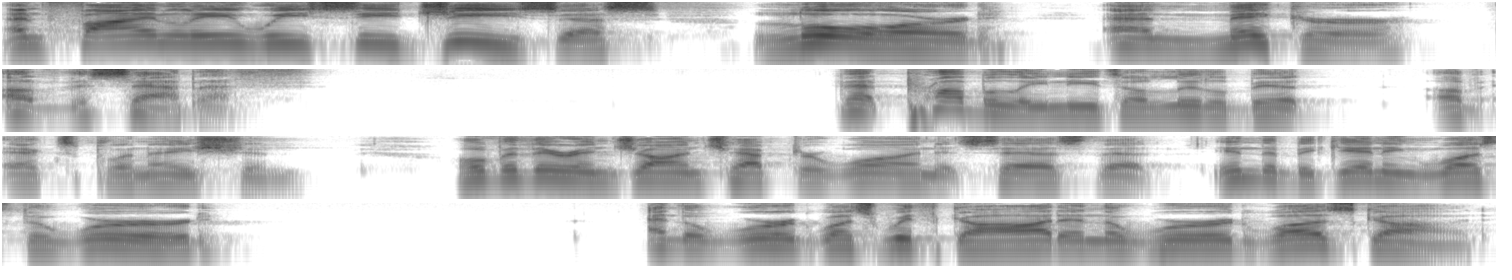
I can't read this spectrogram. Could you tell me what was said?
And finally, we see Jesus, Lord and Maker of the Sabbath. That probably needs a little bit of explanation. Over there in John chapter 1, it says that in the beginning was the Word, and the Word was with God, and the Word was God.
